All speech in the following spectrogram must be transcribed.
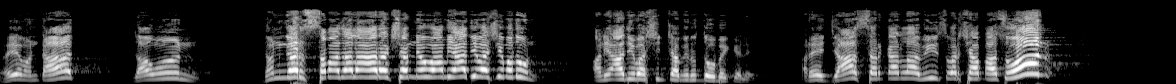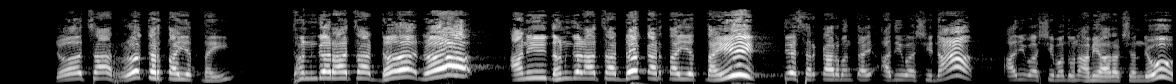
हे म्हणतात जाऊन धनगर समाजाला आरक्षण देऊ आम्ही आदिवासी मधून आणि आदिवासींच्या विरुद्ध उभे केले. अरे ज्या सरकारला वीस वर्षापासून ड चा र करता येत नाही धनगराचा ड र आणि धनगराचा ड काढता येत नाही ते सरकार म्हणताय आदिवासींना आदिवासी मधून आम्ही आरक्षण देऊ.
